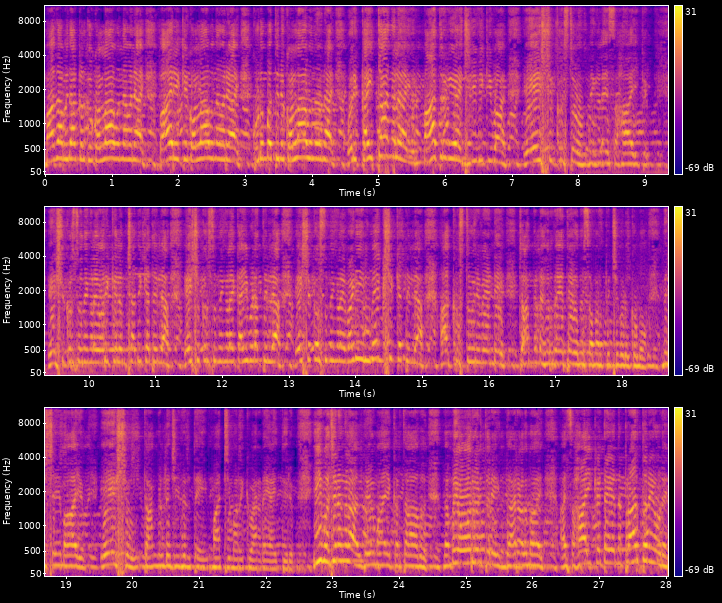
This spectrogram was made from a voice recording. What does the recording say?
മാതാപിതാക്കൾക്ക് കൊള്ളാവുന്നവനായി ഭാര്യയ്ക്ക് കൊള്ളാവുന്നവനായി കുടുംബത്തിന് കൊള്ളാവുന്നവനായി ഒരു കൈത്താങ്ങലായി ഒരു മാതൃകയായി ജീവിക്കുവാൻ യേശു ക്രിസ്തു നിങ്ങളെ സഹായിക്കും. യേശു ക്രിസ്തു നിങ്ങളെ ഒരിക്കലും ചതിക്കത്തില്ല. യേശു ക്രിസ്തു നിങ്ങളെ കൈവിടത്തില്ല. യേശു ക്രിസ്തു നിങ്ങളെ വഴിയിൽ ഉപേക്ഷിക്കത്തില്ല. ആ ക്രിസ്തുവിന് വേണ്ടി താങ്കളുടെ ഹൃദയത്തെ ഒന്ന് സമർപ്പിച്ചു കൊടുക്കുമോ? നിശ്ചയമായും യേശു താങ്കളുടെ ജീവിതത്തെ മാറ്റിമറിക്കുവാനിടയായി തീരും ഈ വചനങ്ങളാൽ ദൈവമായ കർത്താവ് നമ്മെ ഓരോരുത്തരെയും ധാരാളമായി സഹായിക്കട്ടെ എന്ന പ്രാർത്ഥനയോടെ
